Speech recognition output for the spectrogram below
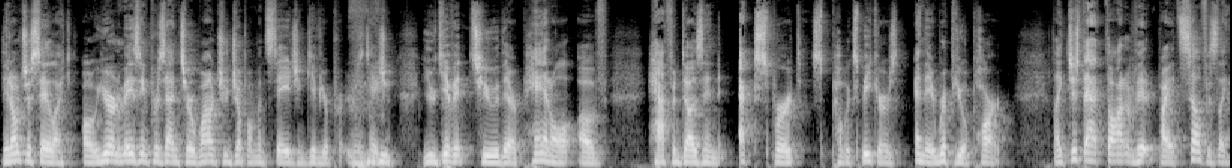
They don't just say like, "Oh, you're an amazing presenter. Why don't you jump up on stage and give your presentation?" you give it to their panel of half a dozen expert public speakers, and they rip you apart. Like just that thought of it by itself is like,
